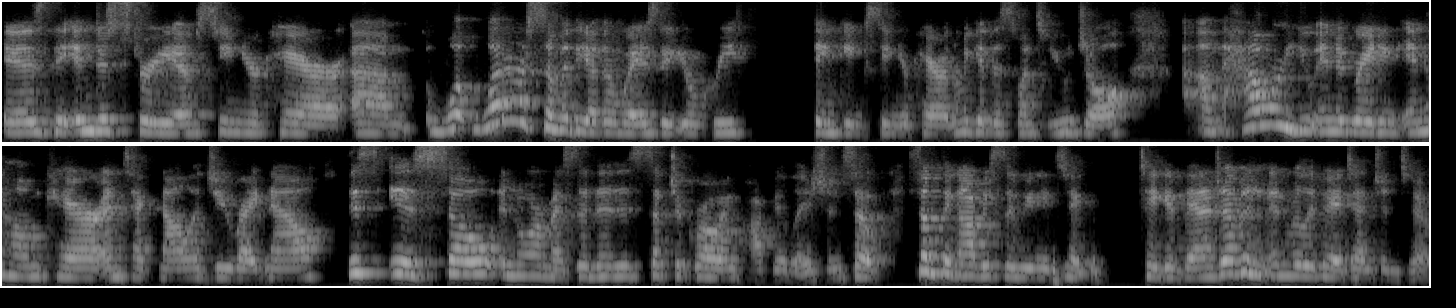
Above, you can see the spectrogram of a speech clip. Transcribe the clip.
is, the industry of senior care. Um, what, what are some of the other ways that you're rethinking senior care? Let me give this one to you, Joel. Um, how are you integrating in-home care and technology right now? This is so enormous and it is such a growing population. So something obviously we need to take, take advantage of and, and really pay attention to.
